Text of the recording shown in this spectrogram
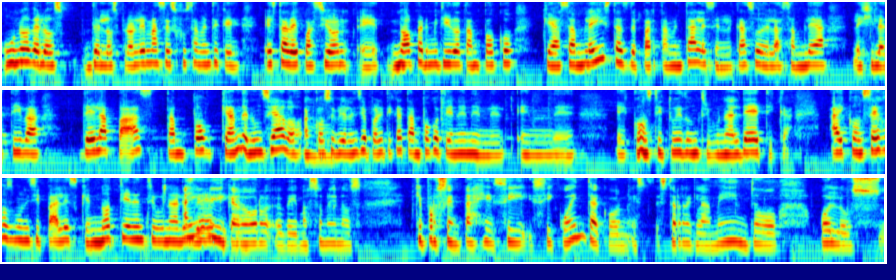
uno de los, de los problemas es justamente que esta adecuación eh, no ha permitido tampoco que asambleístas departamentales, en el caso de la Asamblea Legislativa de La Paz, tampoco, que han denunciado acoso y violencia política, tampoco tienen en, en eh, constituido un tribunal de ética. Hay consejos municipales que no tienen tribunales de ética. ¿Hay un indicador de más o menos qué porcentaje sí, cuenta con este reglamento o los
